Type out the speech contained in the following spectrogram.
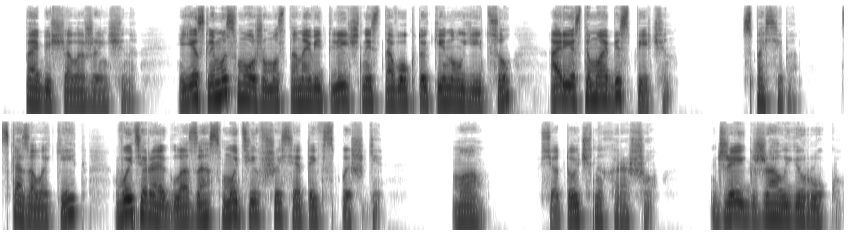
— пообещала женщина. «Если мы сможем установить личность того, кто кинул яйцо, арест ему обеспечен». «Спасибо», — сказала Кейт, вытирая глаза, смутившись этой вспышки. «Мам, все точно хорошо». Джейк сжал ее руку.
